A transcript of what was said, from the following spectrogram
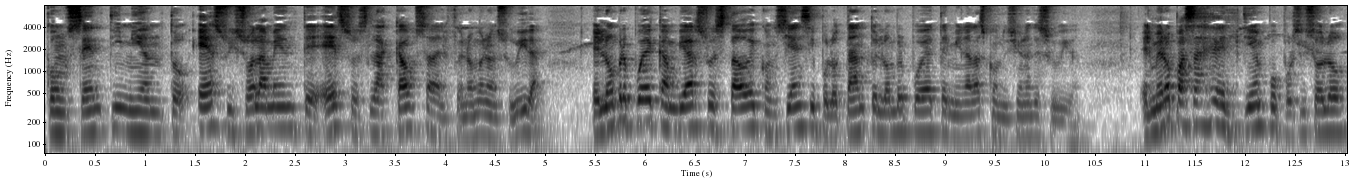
consentimiento, eso y solamente eso es la causa del fenómeno en su vida. El hombre puede cambiar su estado de conciencia y por lo tanto el hombre puede determinar las condiciones de su vida. El mero pasaje del tiempo por sí solo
